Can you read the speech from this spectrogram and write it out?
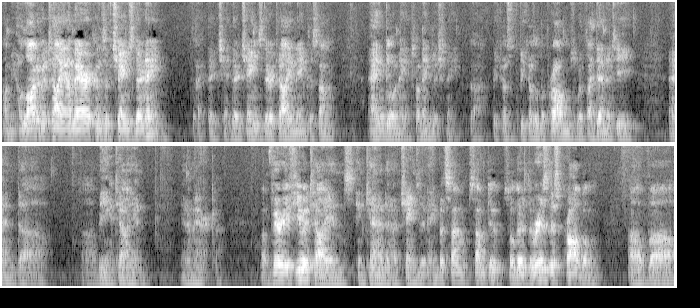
I mean, a lot of Italian Americans have changed their name. They, cha they changed their Italian name to some Anglo name, some English name, uh, because, because of the problems with identity and uh, uh, being Italian in America. Uh, very few Italians in Canada have changed their name, but some some do. So there there is this problem of uh,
